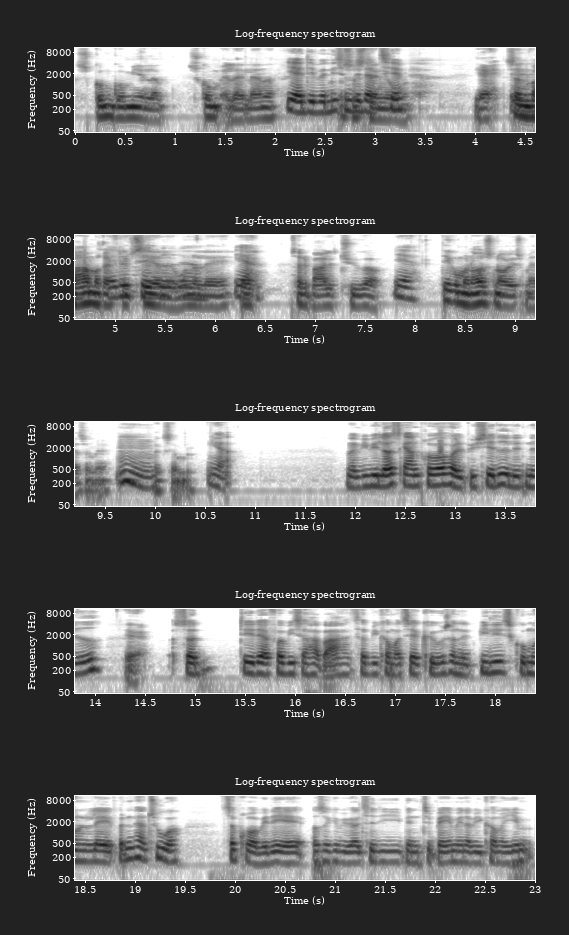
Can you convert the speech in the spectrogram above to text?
skumgummi eller skum eller et eller andet. ja det var ligesom det der tæp. Ja, sådan Øh, varme reflekterende underlag. Ja. Så er det bare lidt tykkere. Ja. Det kunne man også nøjes masser med, Mm. for eksempel. Ja. Men vi vil også gerne prøve at holde budgettet lidt nede. Ja. Så det er derfor, vi så har bare, så vi kommer til at købe sådan et billigt skumunderlag på den her tur. Så prøver vi det af, og så kan vi jo altid lige vende tilbage med, når vi kommer hjem,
